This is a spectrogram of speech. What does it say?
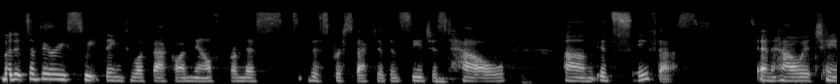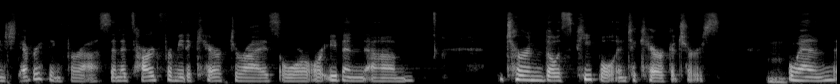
But it's a very sweet thing to look back on now from this this perspective and see just mm. how um, it saved us and how it changed everything for us. And it's hard for me to characterize or or even um, turn those people into caricatures mm. when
